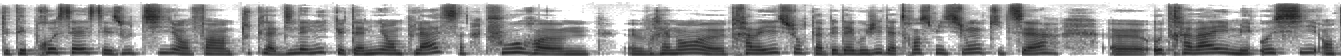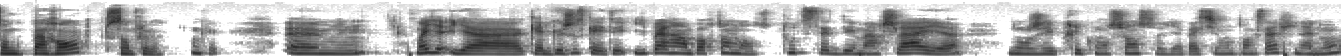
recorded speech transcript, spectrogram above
tes process, tes outils, enfin toute la dynamique que tu as mis en place pour euh, vraiment euh, travailler sur ta pédagogie la transmission qui te sert au travail, mais aussi en tant que parent, tout simplement. Ok. moi, il y, y, a quelque chose qui a été hyper important dans toute cette démarche-là et dont j'ai pris conscience euh, il y a pas si longtemps que ça finalement,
